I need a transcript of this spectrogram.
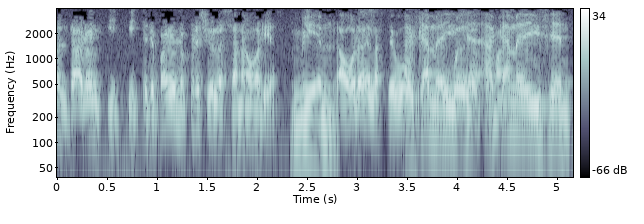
faltaron y, treparon los precios de las zanahorias. Bien. La hora de las cebollas. Acá me, dicen, acá me dicen,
